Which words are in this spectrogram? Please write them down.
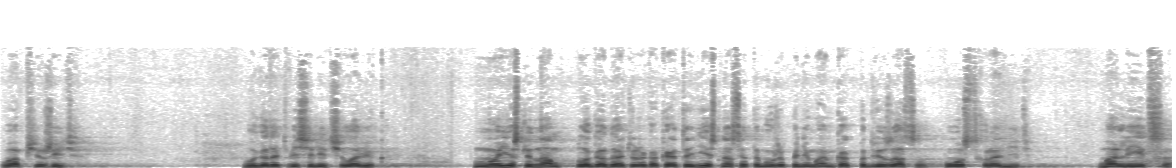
вообще жить. Благодать веселит человека. Но если нам благодать уже какая-то есть, нас это мы уже понимаем, как подвязаться, пост хранить, молиться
